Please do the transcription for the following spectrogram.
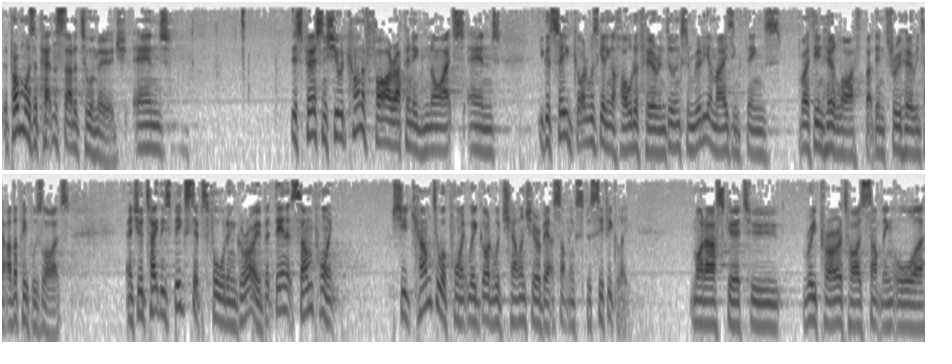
The problem was a pattern started to emerge and this person, she would kind of fire up and ignite and you could see God was getting a hold of her and doing some really amazing things both in her life but then through her into other people's lives. And she would take these big steps forward and grow, but then at some point she'd come to a point where God would challenge her about something specifically. Might ask her to reprioritize something or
